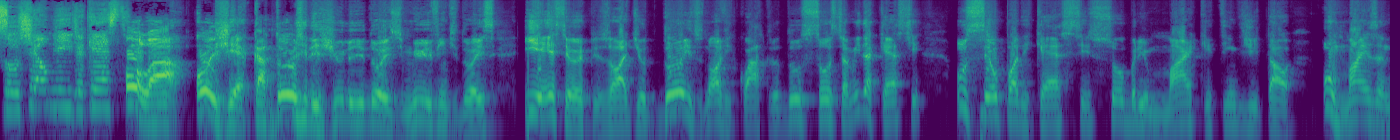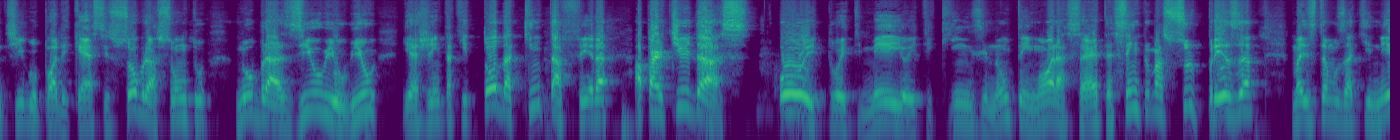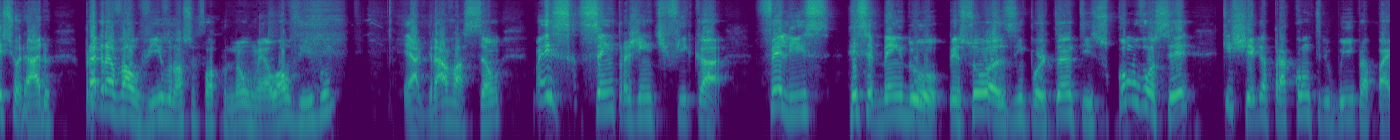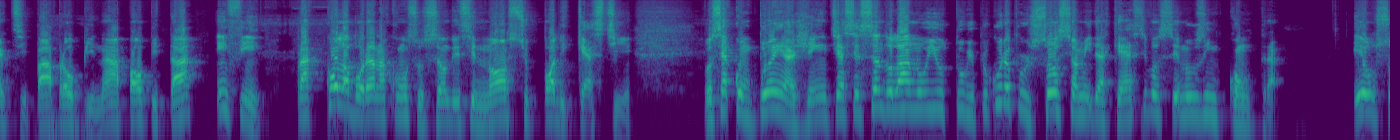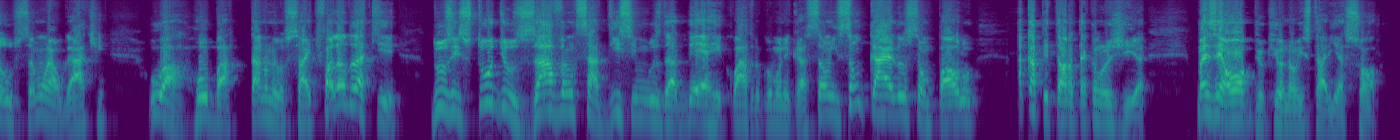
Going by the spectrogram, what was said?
Social Media Cast. Olá, hoje é 14 de julho de 2022 e esse é o episódio 294 do Social Media Cast, o seu podcast sobre marketing digital, o mais antigo podcast sobre o assunto no Brasil e o Will. E a gente tá aqui toda quinta-feira a partir das 8, 8 e meia, 8 e 15, não tem hora certa, é sempre uma surpresa, mas estamos aqui nesse horário para gravar ao vivo. Nosso foco não é o ao vivo, é a gravação, mas sempre a gente fica feliz recebendo pessoas importantes como você que chega para contribuir, para participar, para opinar, palpitar, enfim, para colaborar na construção desse nosso podcast. Você acompanha a gente acessando lá no YouTube, procura por Social Media Cast e você nos encontra. Eu sou o Samuel Gatti, o arroba tá no meu site, falando daqui dos estúdios avançadíssimos da DR4 Comunicação em São Carlos, São Paulo, a capital da tecnologia. Mas é óbvio que eu não estaria só.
